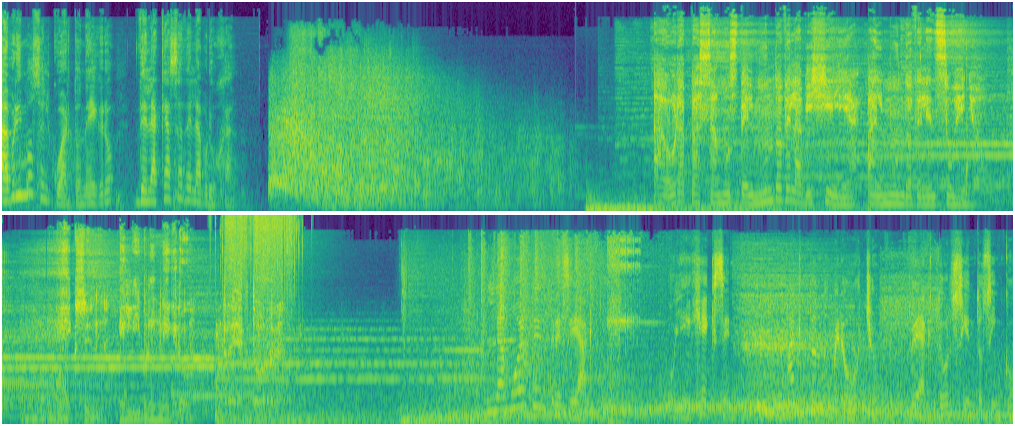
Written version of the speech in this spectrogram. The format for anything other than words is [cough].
Abrimos el cuarto negro de la casa de la bruja. Ahora pasamos del mundo de la vigilia al mundo del ensueño. Hexen, el libro negro. Reactor. La muerte en 13 actos. Hoy en Hexen. Acto número 8. Reactor 105.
